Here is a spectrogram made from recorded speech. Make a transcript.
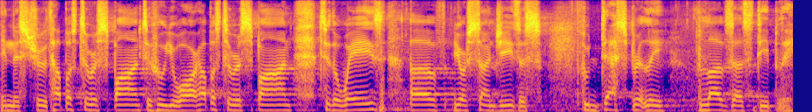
in this truth. Help us to respond to who you are. Help us to respond to the ways of your Son, Jesus, who desperately loves us deeply.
